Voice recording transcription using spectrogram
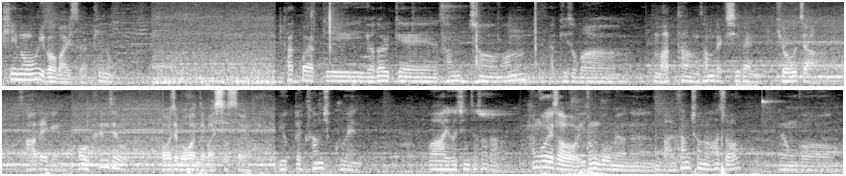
피노? 이거 맛있어요. 피노. 타코야끼 8개 3,000원. 야끼소바 마탕 310엔. 교자 400엔. 어 크림새우. 어제 먹었는데 맛있었어요. 639엔. 와 이거 진짜 싸다. 한국에서 이 정도면은 13,000원 하죠? 이런 거.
